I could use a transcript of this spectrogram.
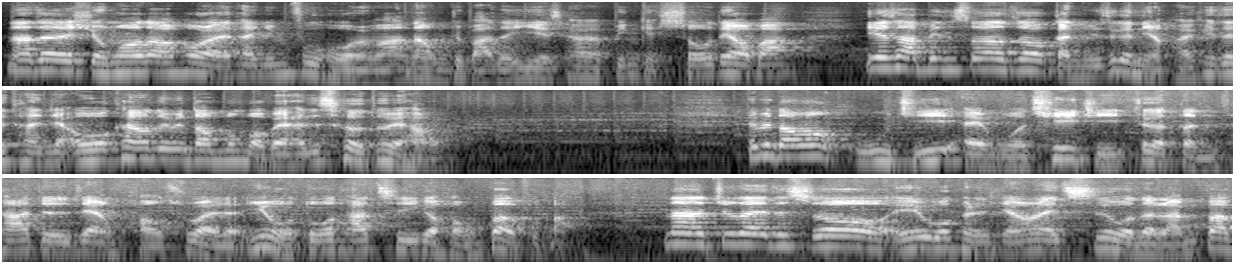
那这个熊猫到后来它已经复活了嘛？那我们就把这夜叉的兵给收掉吧。夜叉兵收掉之后，感觉这个鸟还可以再探一下。哦，看到对面刀锋宝贝，还是撤退好了。对面刀锋五级，哎，我七级，这个等差就是这样跑出来的。因为我多他吃一个红 buff 吧。那就在这时候，哎，我可能想要来吃我的蓝 buff。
